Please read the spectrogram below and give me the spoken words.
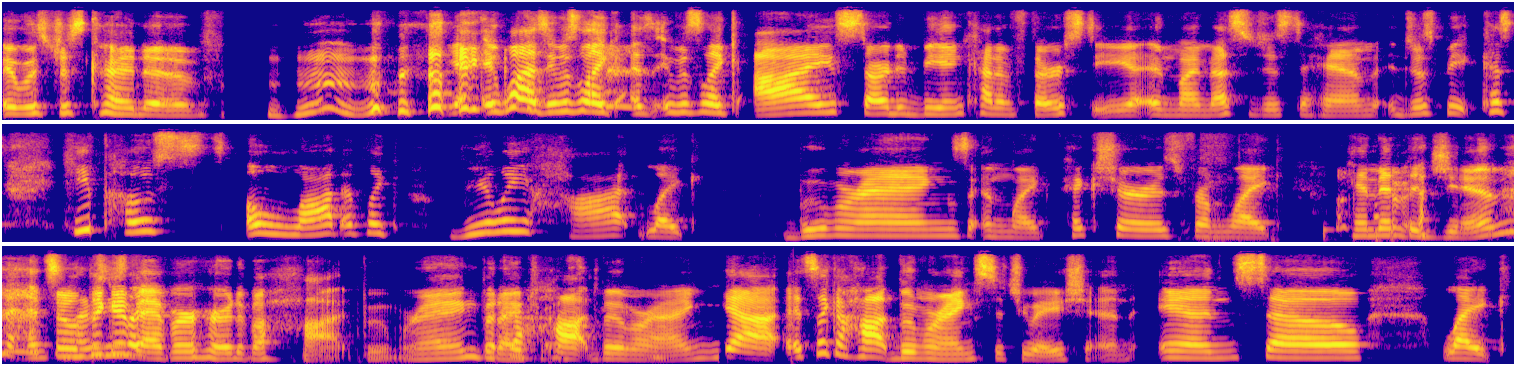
it was just kind of hmm yeah, it was. It was like it was like I started being kind of thirsty in my messages to him, just because he posts a lot of like really hot like boomerangs and like pictures from like him at the gym. And I don't think I've like, ever heard of a hot boomerang, but I hot boomerang. Yeah, it's like a hot boomerang situation. And so like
